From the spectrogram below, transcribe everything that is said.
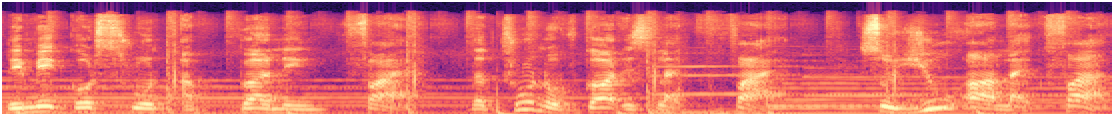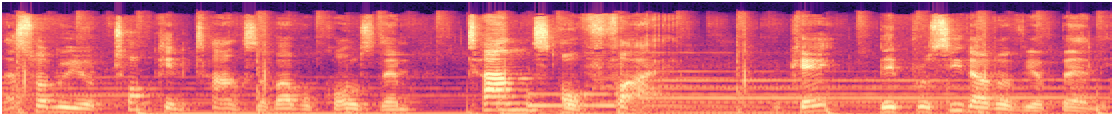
they make God's throne a burning fire. The throne of God is like fire. So you are like fire. That's why when you're talking tongues, the Bible calls them tongues of fire. Okay? They proceed out of your belly.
